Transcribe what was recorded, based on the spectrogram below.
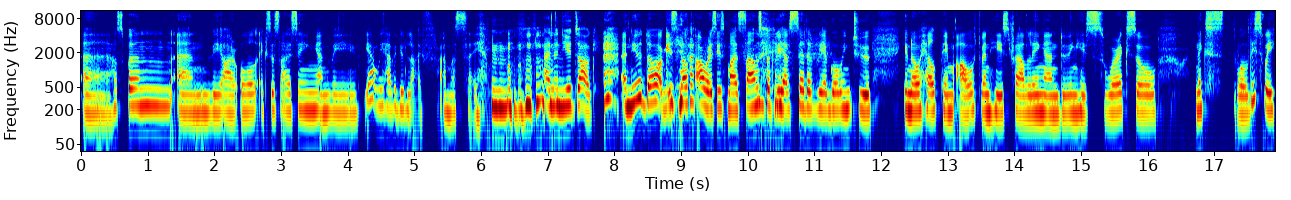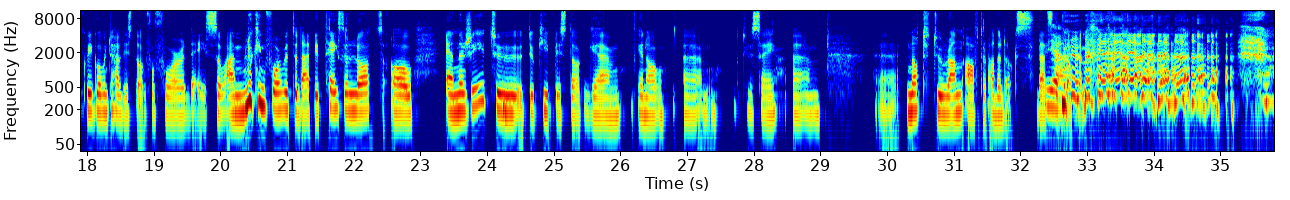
uh, husband and we are all exercising and we yeah we have a good life i must say. And a new dog. A new dog. It's yeah. not ours it's my son's but we have said that we are going to you know help him out when he's traveling and doing his work. So next well this week we're going to have this dog for four days. So i'm looking forward to that. It takes a lot of energy to mm. to keep this dog um, you know um, what do you say um, uh, not to run after other dogs. That's yeah. the problem.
